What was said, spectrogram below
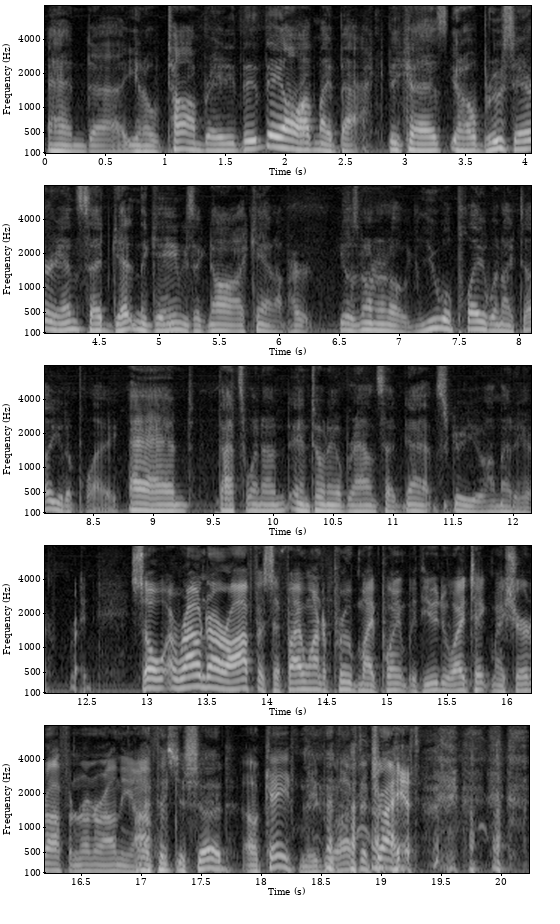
and uh, you know Tom Brady, they, they all have my back because you know Bruce Arians said get in the game. He's like, no, I can't. I'm hurt. He goes, no, no, no. You will play when I tell you to play. And that's when Antonio Brown said, yeah, screw you. I'm out of here. Right. So around our office, if I want to prove my point with you, do I take my shirt off and run around the office? I think you should. Okay, maybe we'll have to try it.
